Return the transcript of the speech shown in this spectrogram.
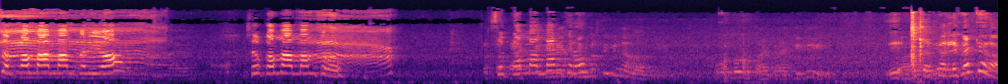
सबका माम माम करियो। सबका माम माम करो। सबका माम माम करो। ये अच्छा पहले बैठेगा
